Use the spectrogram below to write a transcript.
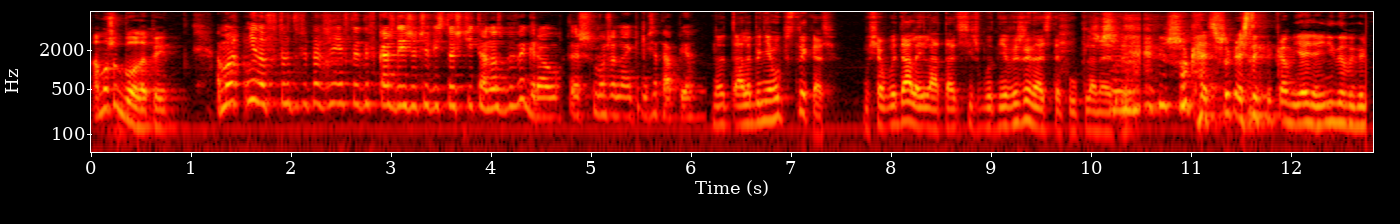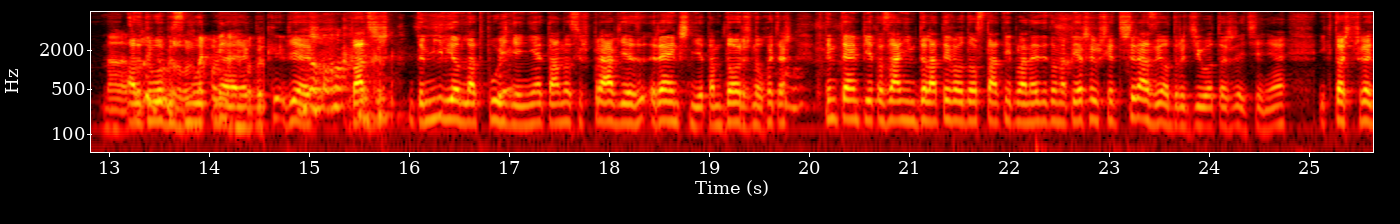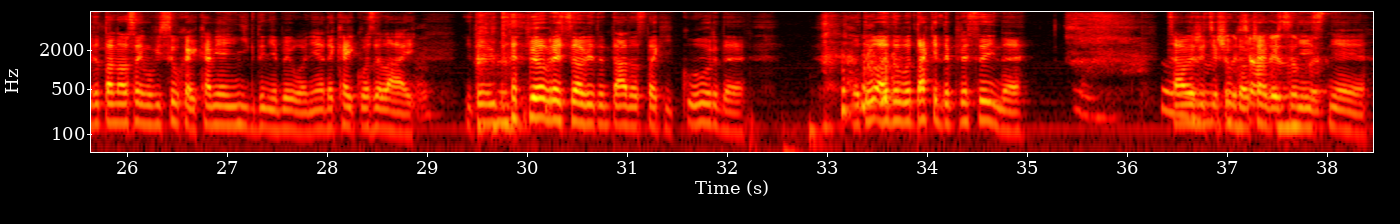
A może było lepiej? A może, nie no, wtedy, pewnie wtedy w każdej rzeczywistości Thanos by wygrał. Też może na jakimś etapie. No, ale by nie mógł pstrykać. Musiałby dalej latać i żmudnie wyżynać te pół planety. Szukać, szukać tego kamienia i nigdy by go nie znalazł. Ale to Może byłoby dobrze, tak smutne, się jakby, potoczyć. wiesz, No. patrzysz te milion lat później, nie? Thanos już prawie ręcznie tam dorżnął, chociaż w tym tempie to zanim dolatywał do ostatniej planety, to na pierwszej już się trzy razy odrodziło to życie, nie? I ktoś przychodzi do Thanosa i mówi, słuchaj, kamieni nigdy nie było, nie? The cake was a lie. I to, to wyobraź sobie ten Thanos taki, kurde. No to, to było takie depresyjne. Całe życie Będę szukał czegoś, co nie istnieje.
